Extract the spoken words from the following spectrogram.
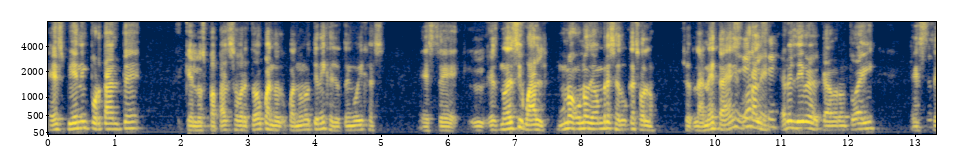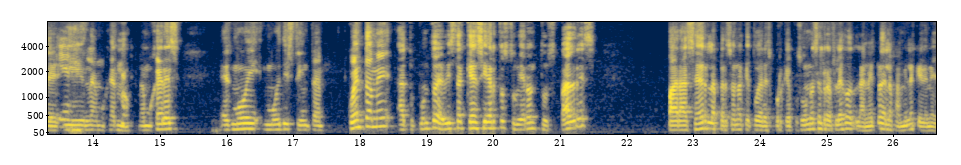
Es bien importante que los papás, sobre todo cuando, cuando uno tiene hijas, yo tengo hijas, este, es, no es igual, uno, uno de hombre se educa solo, la neta, ¿eh? Sí, Órale, sí. eres libre, cabrón, tú ahí, este, y la mujer no, la mujer es, es muy, muy distinta. Cuéntame, a tu punto de vista, qué aciertos tuvieron tus padres para ser la persona que tú eres, porque pues uno es el reflejo, la neta, de la familia que viene,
